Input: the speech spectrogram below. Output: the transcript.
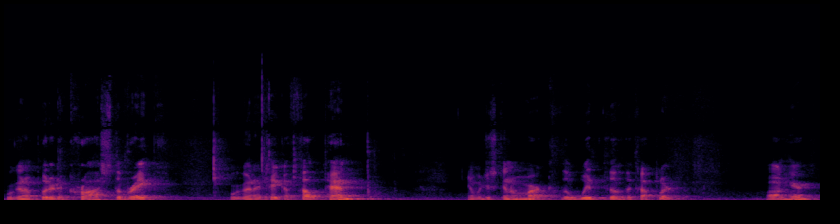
We're gonna put it across the break. We're gonna take a felt pen, and we're just gonna mark the width of the coupler on here,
